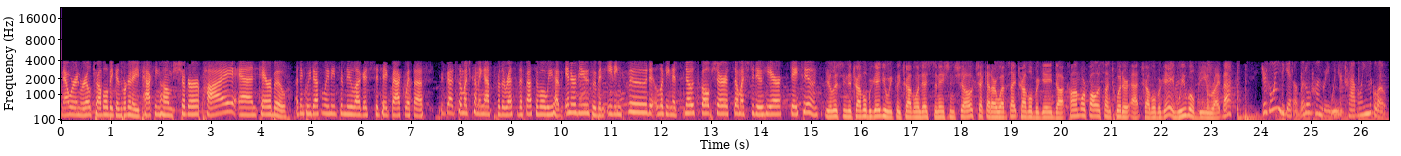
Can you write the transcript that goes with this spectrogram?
Now we're in real trouble because we're going to be packing home sugar pie and caribou. I think we definitely need some new luggage to take back with us. We've got so much coming up for the rest of the festival. We have interviews. We've been eating food, looking at snow sculptures. So much to do here. Stay tuned. You're listening to Travel Brigade, your weekly travel and destination show. Check out our website, travelbrigade.com, or follow us on Twitter at Travel Brigade. We will be right back. You're going to get a little hungry when you're traveling the globe.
